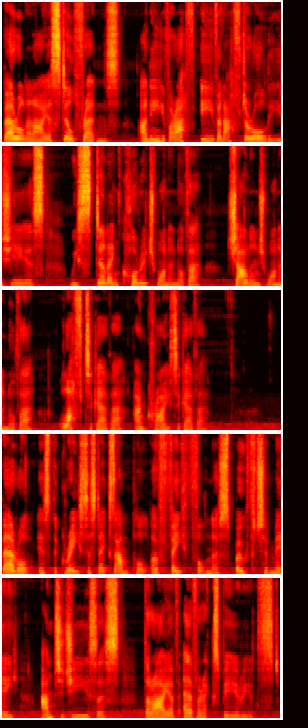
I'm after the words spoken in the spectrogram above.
Beryl and I are still friends, and even after all these years, we still encourage one another, challenge one another, laugh together, and cry together. Beryl is the greatest example of faithfulness both to me and to Jesus that I have ever experienced.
